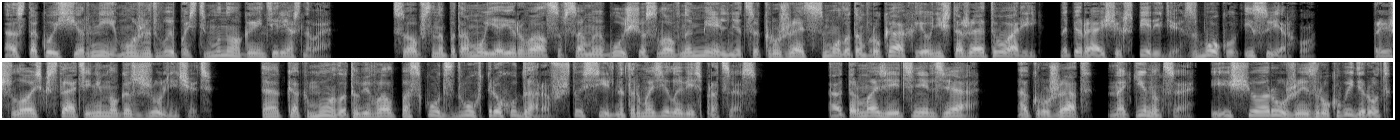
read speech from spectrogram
А с такой херни может выпасть много интересного. Собственно, потому я и рвался в самую гущу, словно мельница, кружась с молотом в руках и уничтожая тварей, напирающих спереди, сбоку и сверху. Пришлось, кстати, немного сжульничать, так как молот убивал паскуд с двух-трех ударов, что сильно тормозило весь процесс. А тормозить нельзя. Окружат, накинутся и еще оружие из рук выдерут.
